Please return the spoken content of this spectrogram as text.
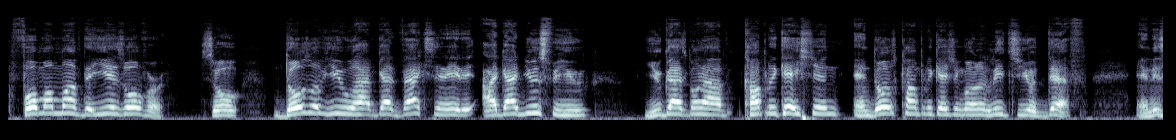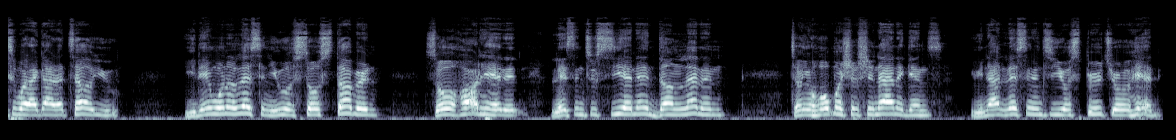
Four more months, the year's over. So those of you who have got vaccinated, I got news for you. You guys gonna have complication, and those complications gonna lead to your death. And this is what I gotta tell you. You didn't want to listen. You were so stubborn, so hard headed. Listen to CNN, Don Lemon, telling you a whole bunch of shenanigans. You're not listening to your spiritual head.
